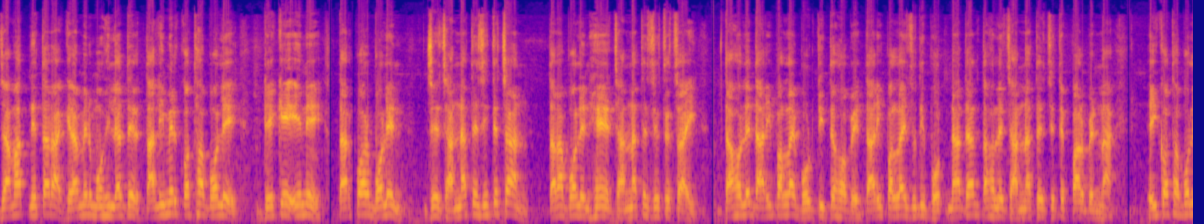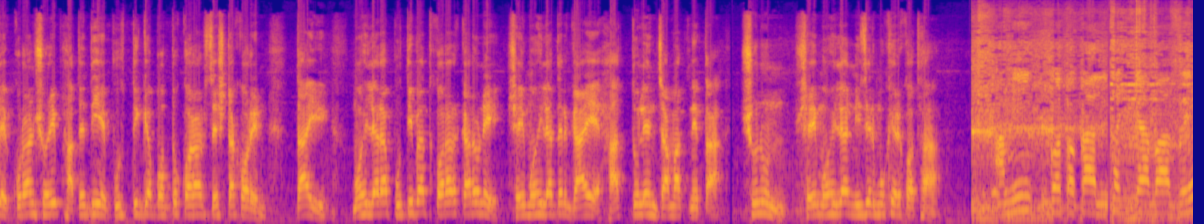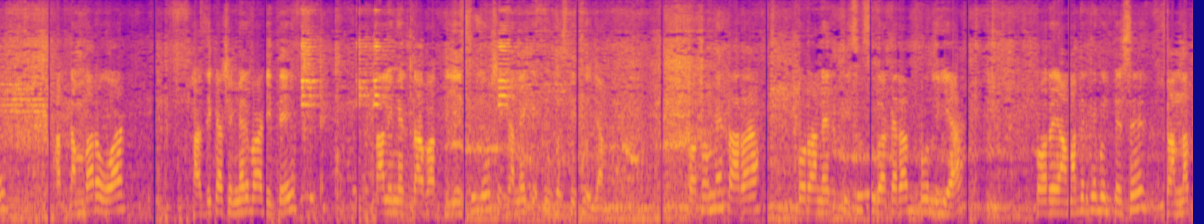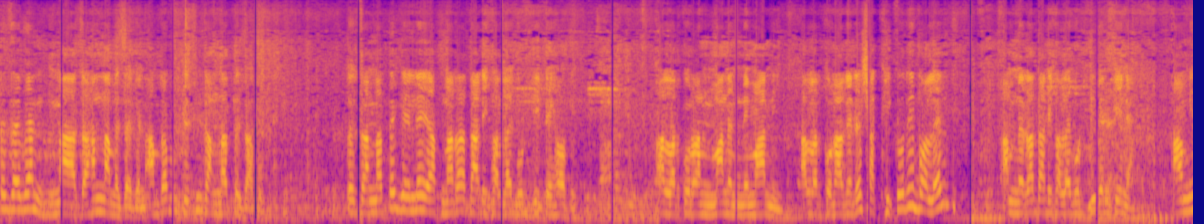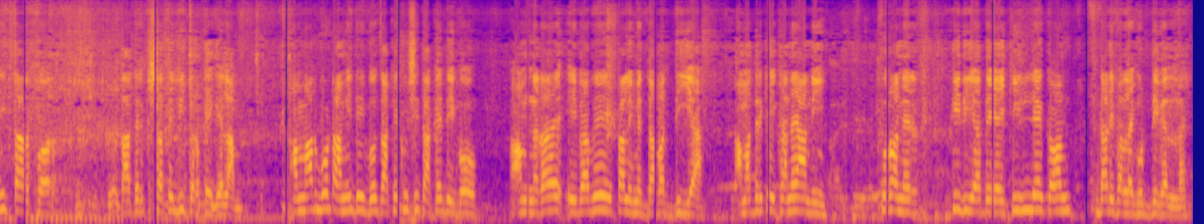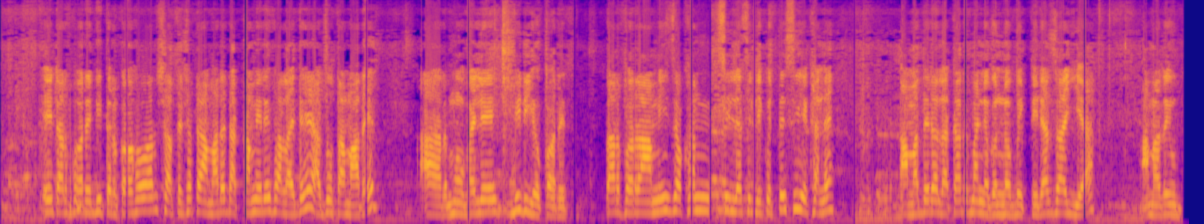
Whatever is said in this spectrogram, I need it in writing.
জামাত নেতারা গ্রামের মহিলাদের তালিমের কথা বলে ডেকে এনে তারপর বলেন যে জান্নাতে যেতে চান, তারা বলেন হ্যাঁ জান্নাতে যেতে চাই। তাহলে দাড়িপাল্লায় ভোট দিতে হবে। দাড়িপাল্লায় যদি ভোট না দেন, তাহলে জান্নাতে যেতে পারবেন না। এই কথা বলে কোরআন শরীফ হাতে দিয়ে প্রতিজ্ঞাবদ্ধ করার চেষ্টা করেন। তাই মহিলারা প্রতিবাদ করার কারণে সেই মহিলাদের গায়ে হাত তুলেন জামাত নেতা। শুনুন, সেই মহিলা নিজের মুখের কথা। আমি গতকাল চারটা বাজে আট নাম্বার ওয়ার্ড হাজি কাশিমের বাড়িতে তালিমের দাবাত দিয়েছিল, সেখানে উপস্থিত হইলাম। প্রথমে তারা কোরআনের কিছু সুরাকেরাত বলিয়া পরে আমাদেরকে বলতেছে, জান্নাতে যাবেন না জাহান নামে যাবেন আমরা বলতেছি, জান্নাতে যাব। তো জান্নাতে গেলে আপনারা দাড়ি ফাল্লায় ভোট দিতে হবে। আল্লাহর কোরআন মানেননি মানি। আল্লাহর কোরআনের সাক্ষী করি বলেন আপনারা দাড়ি ফালায় ভোট দিবেন কিনা? আমি তারপর তাদের সাথে বিতর্কে গেলাম। আমার ভোট আমি দিব যাকে খুশি তাকে দিব আপনারা এইভাবে তালিমের দাবাত দিয়া আমাদেরকে এখানে আনি, কোরআনের ক্রিয়া দেয় কিনলে কন দাড়ি ফাল্লায় ভোট দিবেন না। এটার পরে বিতর্ক হওয়ার সাথে সাথে আমারে ধাক্কা মেরে ফালাই দেয় আর জুতা মারে আর মোবাইলে ভিডিও করে। তারপর আমি যখন চিল্লাচিল্লি করতেছি এখানে আমাদের এলাকার মান্যগণ্য ব্যক্তিরা যাইয়া আমার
